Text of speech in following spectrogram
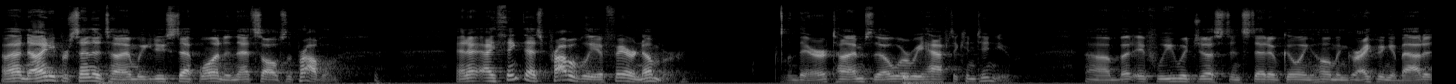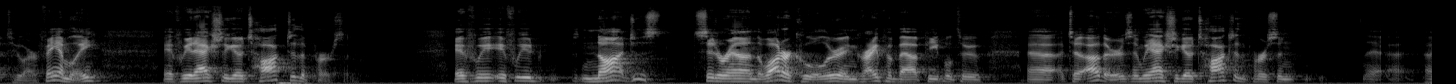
about 90% of the time we do step one and that solves the problem. And I, I think that's probably a fair number. There are times, though, where we have to continue. Uh, but if we would just, instead of going home and griping about it to our family, if we'd actually go talk to the person, if we if we'd not just sit around the water cooler and gripe about people to uh, to others, and we actually go talk to the person, uh, uh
